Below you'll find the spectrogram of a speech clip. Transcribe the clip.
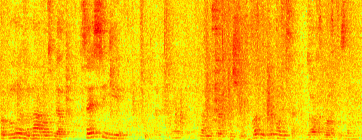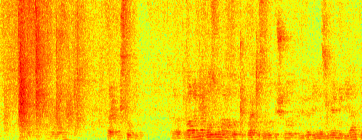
Пропонуємо на розгляд сесії. Так, наступне. Про надання дозволу на розробку проекту землеустрою щодо відведення земельної ділянки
